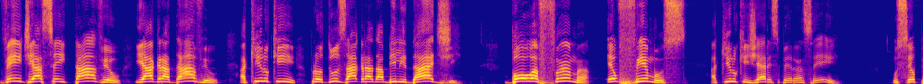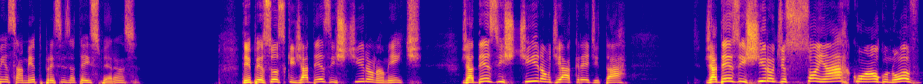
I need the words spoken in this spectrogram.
vem de aceitável e agradável, aquilo que produz agradabilidade, boa fama, eufemos, aquilo que gera esperança. Ei, o seu pensamento precisa ter esperança. Tem pessoas que já desistiram na mente, já desistiram de acreditar, já desistiram de sonhar com algo novo.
